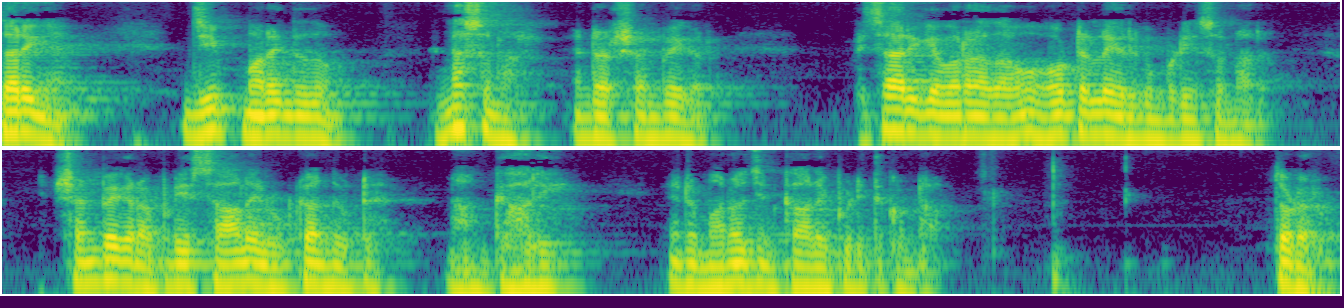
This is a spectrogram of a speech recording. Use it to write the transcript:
சரிங்க. ஜீப் மறைந்ததும் என்ன சொன்னார்? என்றார் ஷன்பேகர் விசாரிக்க வராதாவும் ஹோட்டலில் இருக்கும்படியும் சொன்னார். ஷன்பேகர் அப்படியே சாலையில் உட்கார்ந்து விட்டு நான் காலி என்று மனோஜின் காலை பிடித்து கொண்டான். தொடரும்.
